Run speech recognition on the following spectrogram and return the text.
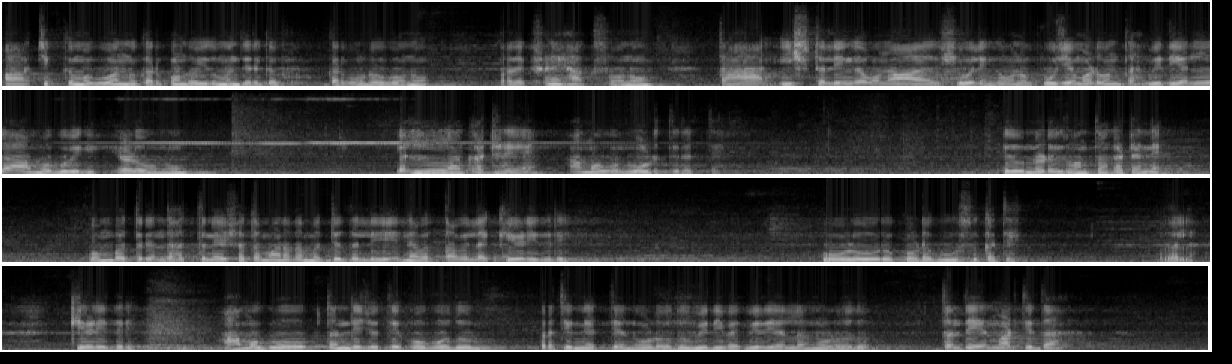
ಆ ಚಿಕ್ಕ ಮಗುವನ್ನು ಕರ್ಕೊಂಡು ಐದು ಮಂದಿರಕ್ಕೆ ಕರ್ಕೊಂಡು ಹೋಗೋನು, ಪ್ರದಕ್ಷಿಣೆ ಹಾಕ್ಸೋನು ತಾ ಇಷ್ಟಲಿಂಗವನ್ನು, ಆ ಶಿವಲಿಂಗವನ್ನು ಪೂಜೆ ಮಾಡುವಂತಹ ವಿಧಿಯೆಲ್ಲ ಆ ಮಗುವಿಗೆ ಹೇಳೋನು ಎಲ್ಲ ಘಟನೆ ಆ ಮಗು ನೋಡ್ತಿರುತ್ತೆ. ಇದು ನಡೆದಿರುವಂತಹ ಘಟನೆ. ಒಂಬತ್ತರಿಂದ ಹತ್ತನೇ ಶತಮಾನದ ಮಧ್ಯದಲ್ಲಿ ನಾವು, ತಾವೆಲ್ಲ ಕೇಳಿದಿರಿ. ಓಳೂರು ಕೊಡಗೂಸು ಕತೆ ಅದೆಲ್ಲ ಕೇಳಿದಿರಿ. ಆ ಮಗು ತಂದೆ ಜೊತೆ ಹೋಗೋದು ಪ್ರತಿನಿತ್ಯ ನೋಡೋದು, ವಿಧಿ ವಿಧಿ ಎಲ್ಲ ನೋಡೋದು. ತಂದೆ ಏನು ಮಾಡ್ತಿದ್ದ?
